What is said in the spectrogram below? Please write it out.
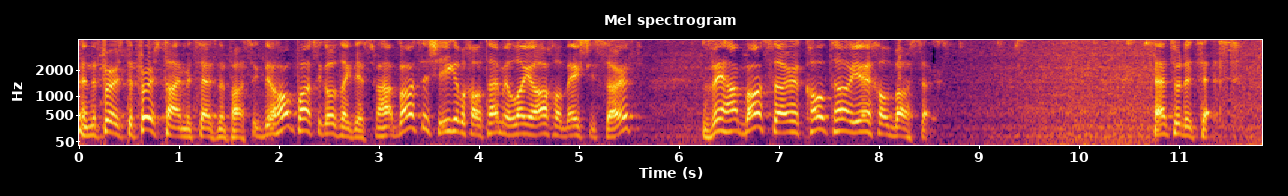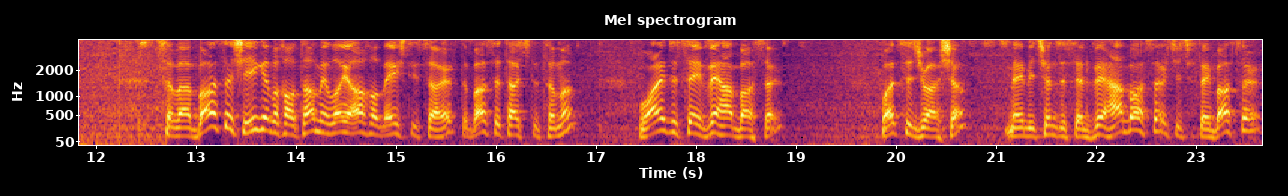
And the first, the first time it says in the pasuk, the whole pasuk goes like this: "V'habasar she'iga b'chol tamei lo ya'achal be'eshti sarif." Vehabasar kol yechal basar. That's what it says. So v'habasar sheiga b'chol tami lo yachal ve'eshti sarif. The basar touched the tumah. Why does it say vehabasar? What's the drasha? Maybe it shouldn't have said vehabasar. It should say basar.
